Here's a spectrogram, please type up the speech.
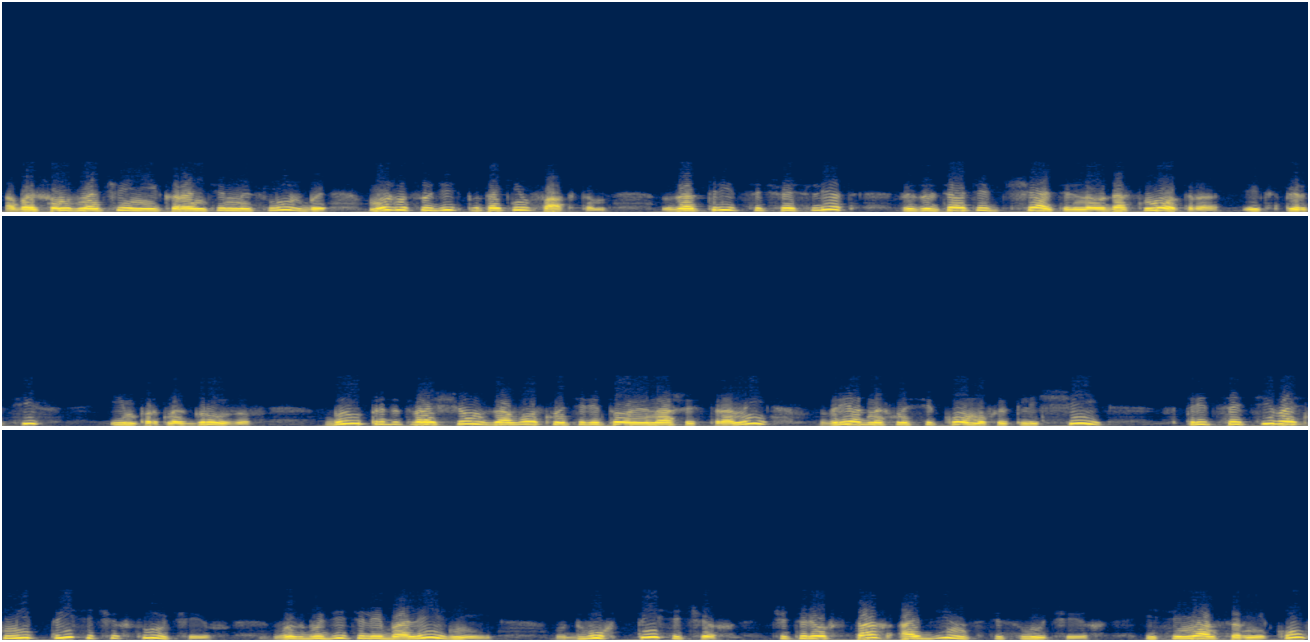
О большом значении карантинной службы можно судить по таким фактам. За 36 лет в результате тщательного досмотра и экспертиз импортных грузов был предотвращен завоз на территорию нашей страны вредных насекомых и клещей в 38 тысячах случаев, возбудителей болезней в 2411 случаях и семян сорняков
